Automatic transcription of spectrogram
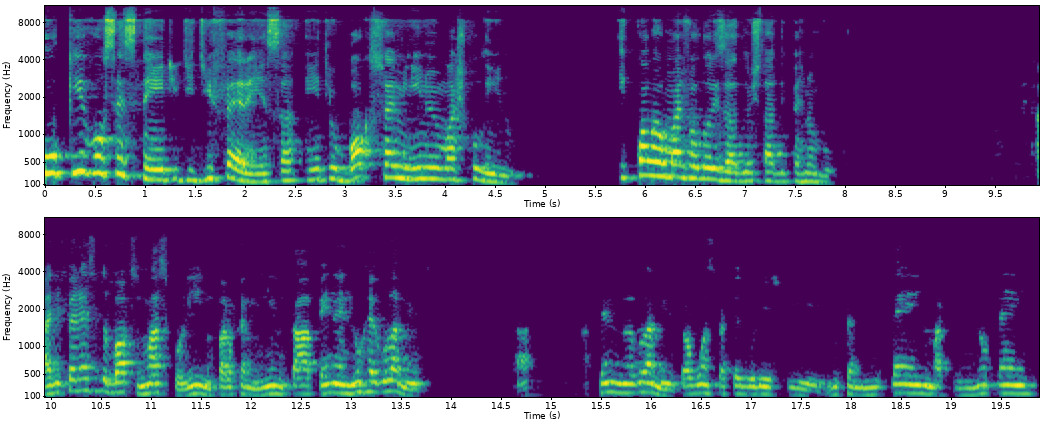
O que você sente de diferença entre o boxe feminino e o masculino? E qual é o mais valorizado no estado de Pernambuco? A diferença do boxe masculino para o feminino está apenas no regulamento. Tá? Apenas no regulamento. Algumas categorias que no feminino tem, no masculino não tem.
